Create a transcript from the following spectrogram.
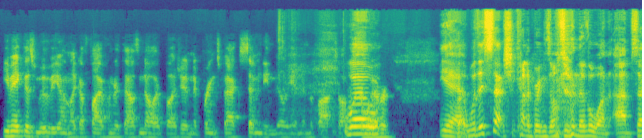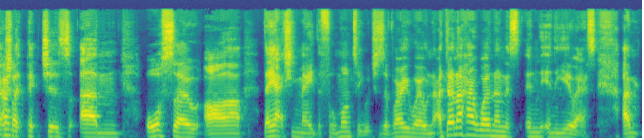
you make this movie on like a five hundred thousand dollar budget and it brings back seventy million in the box office. Well, yeah, well, this actually kind of brings on to another one. Um, Searchlight. Pictures um, also are they actually made the Full Monty, which is a very well. I don't know how well known this in in the US. Um,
